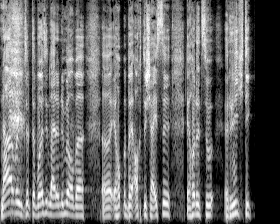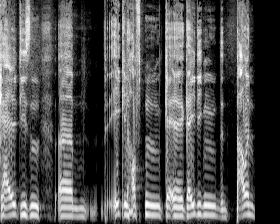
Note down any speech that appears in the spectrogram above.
Nein, aber wie gesagt, da weiß ich ihn leider nicht mehr, aber äh, er hat mir bei Ach du Scheiße, er hat jetzt so richtig geil diesen ähm, ekelhaften, äh, geidigen Bauern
